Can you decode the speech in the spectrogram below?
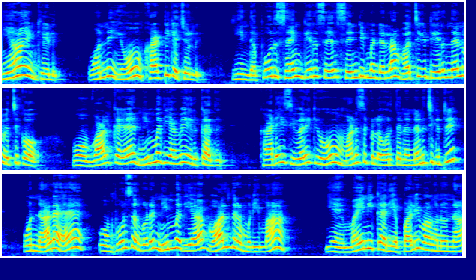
நியாயம் கேளு. உன்னையும் கட்டிக்க சொல்லு. இந்த புருஷன் கிருசன் சென்டிமெண்ட் எல்லாம் வச்சுக்கிட்டு இருந்தேன்னு வச்சுக்கோ. உன் வாழ்க்கை நிம்மதியாகவே இருக்காது. கடைசி வரைக்கும் மனசுக்குள்ள ஒருத்தனை நினச்சிக்கிட்டு உன்னால் உன் புருஷன் கூட நிம்மதியாக வாழ்ந்துட முடியுமா? என் மைனிக்காரியை பழி வாங்கணும்னா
